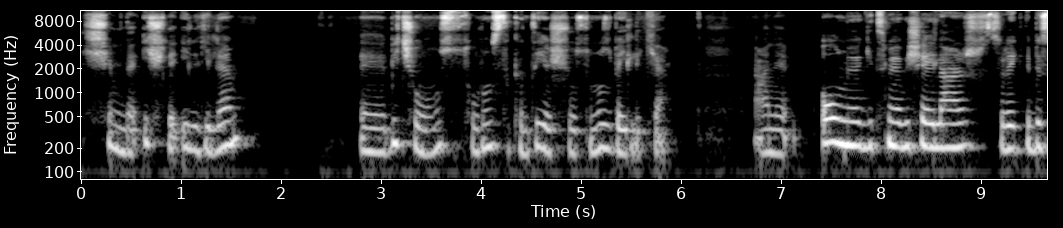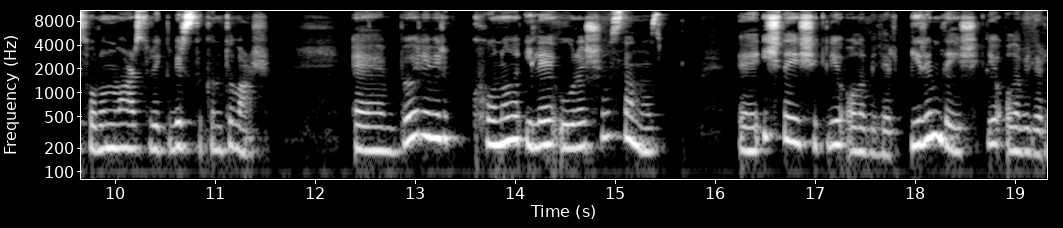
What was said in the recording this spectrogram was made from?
Şimdi işle ilgili e, birçoğunuz sorun, sıkıntı yaşıyorsunuz belli ki. Yani olmuyor, gitmiyor bir şeyler, sürekli bir sorun var, sürekli bir sıkıntı var. E, böyle bir konu ile uğraşıyorsanız iş değişikliği olabilir, birim değişikliği olabilir.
